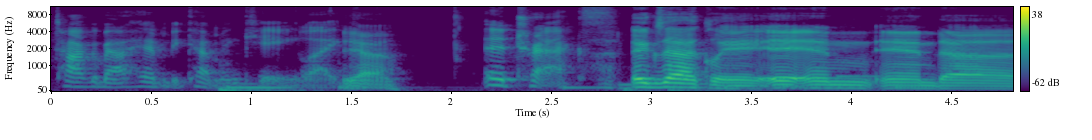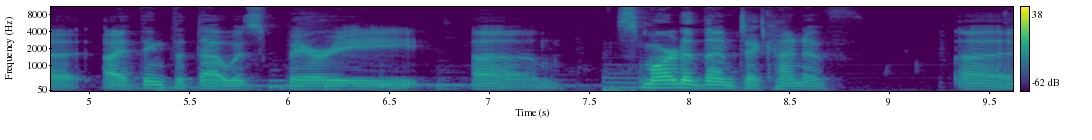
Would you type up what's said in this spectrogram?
talk about him becoming king, like yeah it tracks. exactly and and uh i think that that was very um smart of them to kind of uh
